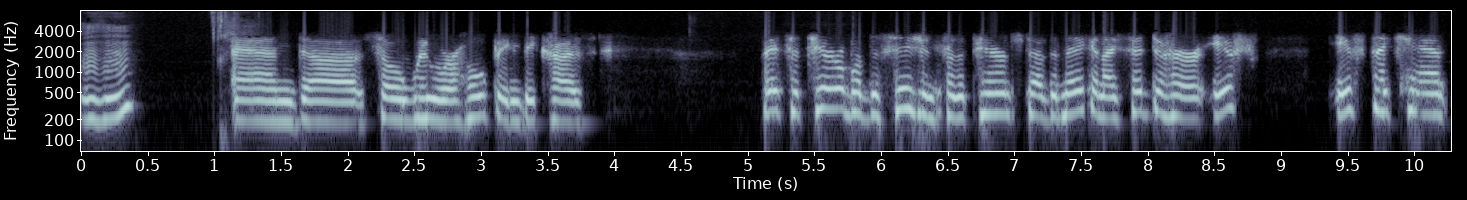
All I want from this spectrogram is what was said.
Mm-hmm. And uh, so we were hoping because it's a terrible decision for the parents to have to make. And I said to her, if if they can't,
